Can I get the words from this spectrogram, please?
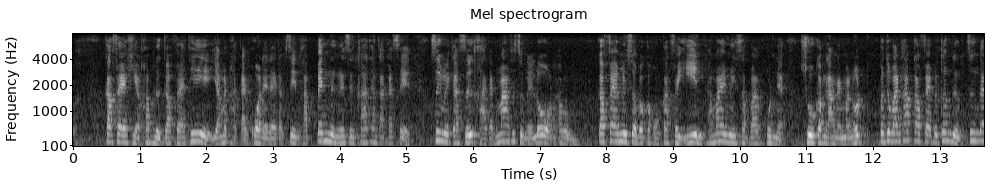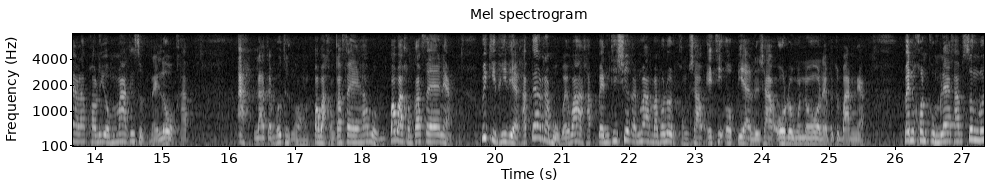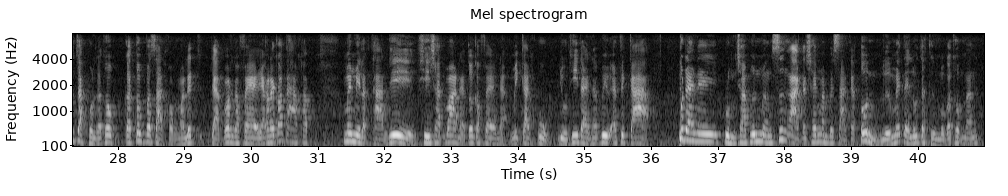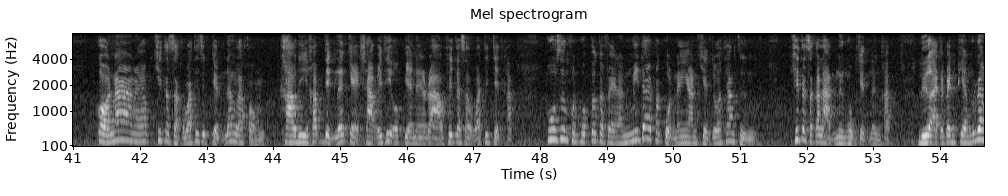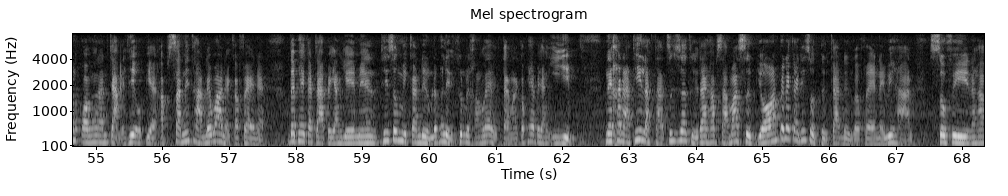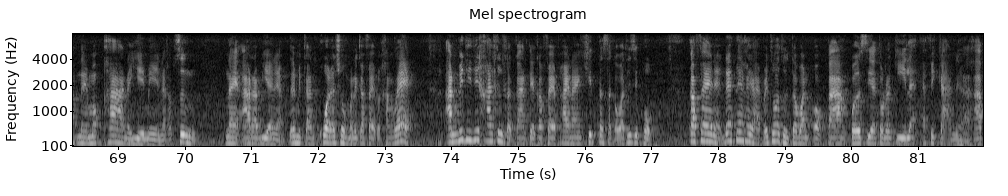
กาแฟเขียวครับ หรือกาแฟที่ยังไม่ผ่านการคั่วใดๆทั้งสิ้นครับ เป็นหนึ่งในสินค้าทางการเกษตร ซึ่งมีการซื้อขายกันมากที่สุดในโลกนะครับผมกาแฟมีส่วนประกอบของกาเฟอีนทำให้มีสรรพคุณเนี่ยชูกำลังในมนุษย์ ปัจจุบันครับกาแฟเป็นเครื่องดื่มซึ่งได้รับความนิยมมากที่สุดในโลกครับอะเราจะพูดถึงของประวัติของกาแฟครับผมประวัติของกาแฟเนี่ยวิกิพีเดียครับได้ระบุไว้ว่าครับเป็นที่เชื่อกันว่าบรรพบุรุษของชาวเอธิโอเปีย หรือชาวโอโรโมโน ในปัจจุบันเนี่ย เป็นคนกลุ่มแรกครับ ซึ่งรู้จักผลกระทบกระตุ้นประสาทของเมล็ดจากต้นกาแฟอย่างไรก็ตามครับ ไม่มีหลักฐานที่ชี้ชัดว่าเนี่ยต้นกาแฟเนี่ยมีการปลูกอยู่ที่ใดในทวีปแอฟริกา ผู้ใดในกลุ่มชาวพื้นเมือง ซึ่งอาจจะใช้มันเป็นสารกระตุ้น หรือไม่แต่รู้จักถึงผลกระทบนั้น ก่อนหน้านะครับคริสต์ศตวรรษที่ 17 เรื่องราวของคาลดีครับเด็กเลี้ยงแกะชาวเอธิโอเปียในราวคริสต์ศตวรรษที่7ครับผู้ซึ่งคนพบต้นกาแฟนั้นไม่ได้ปรากฏในงานเขียนจนกระทั่งถึงคิดศักราช1671 ครับ หรืออาจจะเป็นเพียงเรื่องปลอมเท่านั้นจากเอธิโอเปียครับสันนิษฐานได้ว่าเนี่ยกาแฟเนี่ยได้แพร่กระจายไปยังเยเมน ที่ซึ่งมีการดื่มและผลิตขึ้นเป็นครั้งแรกจากนั้นก็แพร่ไปยังอียิปต์ในขณะที่หลักฐานซึ่งเชื่อถือได้ครับ สามารถสืบย้อนไปได้ไกลที่สุดถึงการดื่มกาแฟในวิหารซูฟีนะครับในมอกค่าในเยเมนนะครับซึ่งในอาราเบียเนี่ยได้มีการคั่วและชงเมล็ดกาแฟเป็นครั้งแรก อันวิธีที่คล้ายคลึงกับการเตรียมกาแฟภายในคิดตศตวรรษที่ 16 กาแฟเนี่ยได้แพร่ขยายไปทั่วถึงตะวันออกกลางเปอร์เซียตุรกีและแอฟริกาเหนือครับ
